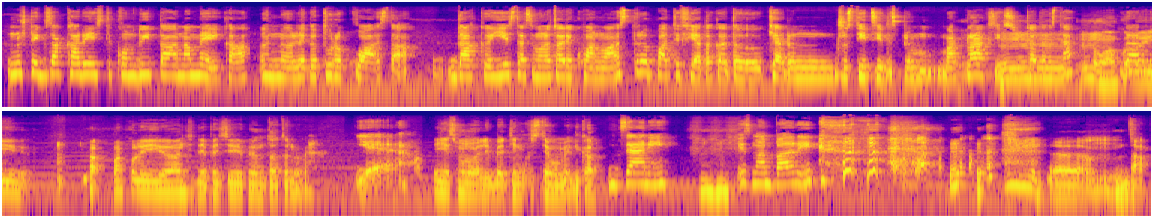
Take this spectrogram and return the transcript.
nu știu exact care este conduita în America în legătură cu asta. Dacă este asemănătoare cu a noastră, poate fi atacată chiar în justiție despre malpraxis și toate astea. Mm, Nu, acolo Dar- e... a- Acolo e antidepresiv pentru toată lumea. Yeah, Ei sunt mai libertin cu sistemul medical. Xani is my buddy. Um, da.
